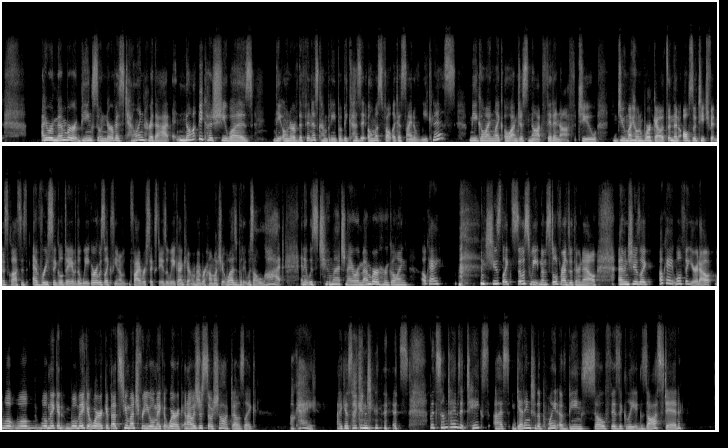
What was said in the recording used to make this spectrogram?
I remember being so nervous telling her that, not because she was, the owner of the fitness company but because it almost felt like a sign of weakness me going like oh i'm just not fit enough to do my own workouts and then also teach fitness classes every single day of the week or it was like you know 5 or 6 days a week i can't remember how much it was but it was a lot and it was too much and i remember her going okay and she's like so sweet and I'm still friends with her now. And she was like, "Okay, we'll figure it out. We'll we'll we'll make it we'll make it work. If that's too much for you, we'll make it work." And I was just so shocked. I was like, "Okay, I guess I can do this. But sometimes it takes us getting to the point of being so physically exhausted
